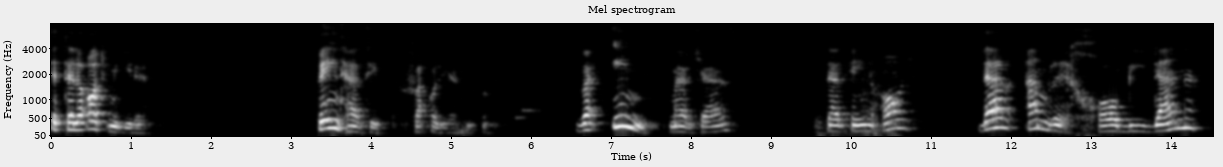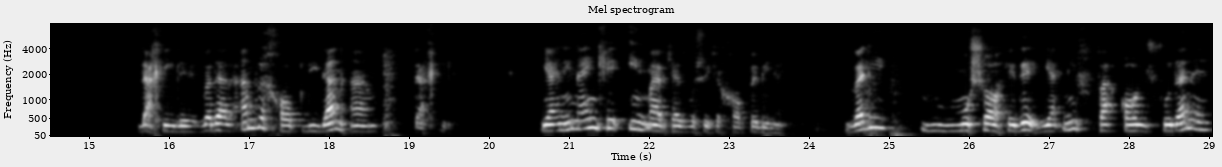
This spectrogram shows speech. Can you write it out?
اطلاعات می‌گیره. به این ترتیب فعالیت می‌کنه. و این مرکز در این حال در امر خوابیدن دخیله و در امر خواب دیدن هم دخیله. یعنی نه اینکه این مرکز باشه که خواب ببینه ولی مشاهده یعنی فعال شدن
